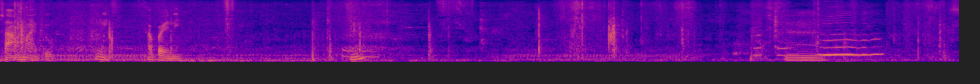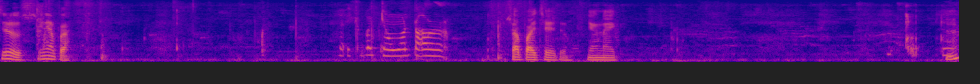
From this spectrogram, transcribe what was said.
Sama itu. Ini, apa ini? Hmm? Terus, ini apa? motor Siapa aja itu yang naik? Hmm?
